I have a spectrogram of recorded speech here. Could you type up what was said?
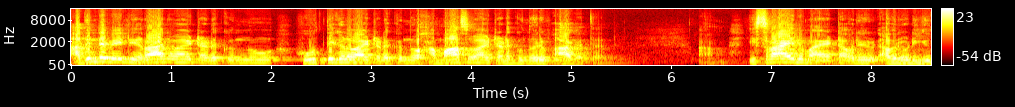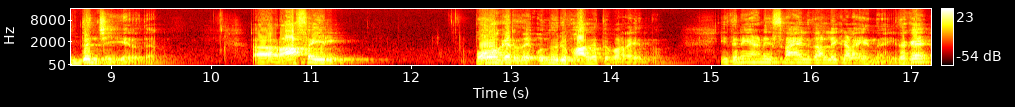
അതിന്റെ പേരിൽ ഇറാനുമായിട്ട് അടുക്കുന്നു ഹൂത്തികളുമായിട്ട് അടുക്കുന്നു ഹമാസുമായിട്ട് അടുക്കുന്നു ഒരു ഭാഗത്ത്. ഇസ്രായേലുമായിട്ട് അവർ അവരോട് യുദ്ധം ചെയ്യരുത്. റാഫേൽ പോകരുത് എന്നൊരു ഭാഗത്ത് പറയുന്നു. ഇതിനെയാണ് ഇസ്രായേൽ തള്ളിക്കളയുന്നത്. ഇതൊക്കെ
